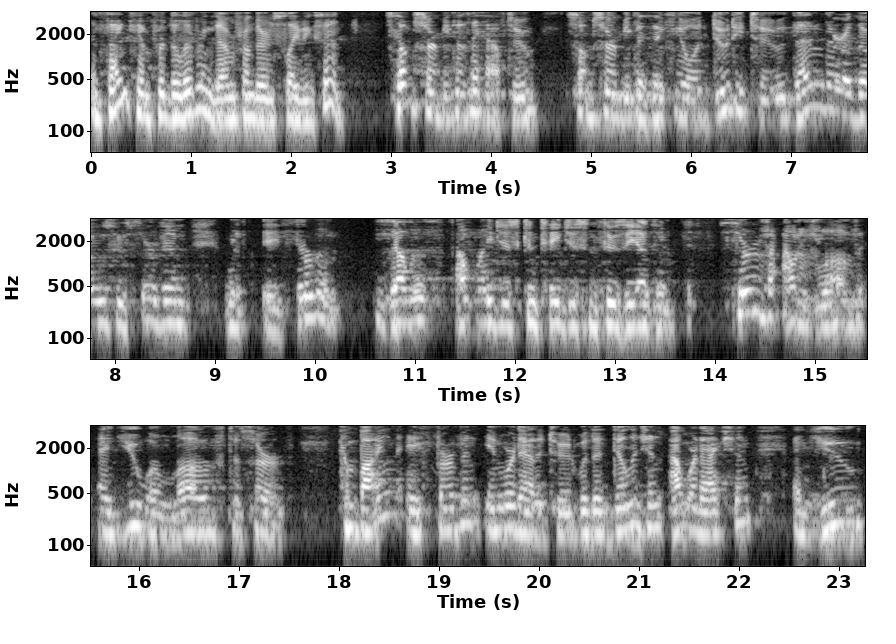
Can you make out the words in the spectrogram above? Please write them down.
and thank Him for delivering them from their enslaving sin. Some serve because they have to, some serve because they feel a duty to. Then there are those who serve Him with a fervent, zealous, outrageous, contagious enthusiasm. Serve out of love, and you will love to serve. Combine a fervent inward attitude with a diligent outward action, and you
